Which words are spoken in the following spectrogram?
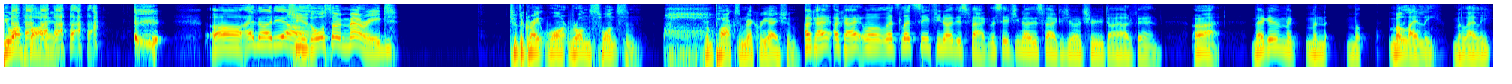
You are fired. Oh, I had no idea. She is also married to the great Ron Swanson from Parks and Recreation. Okay, okay. Well, let's let's see if you know this fact. Let's see if you know this fact if you're a true diehard fan. All right, Megan Mc, Man, M- Mullally. Mullally,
